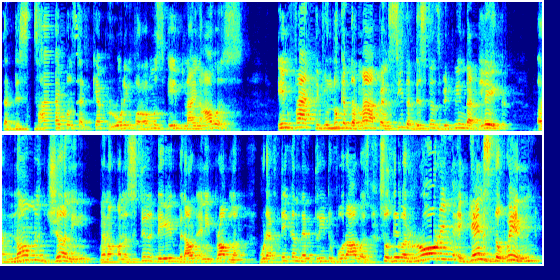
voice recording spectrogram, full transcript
the disciples had kept rowing for almost eight, nine hours. In fact, if you look at the map and see the distance between that lake, a normal journey when on a still day without any problem would have taken them three to four hours. So they were roaring against the wind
